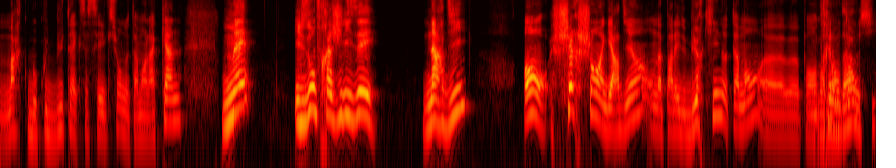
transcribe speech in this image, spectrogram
marque beaucoup de buts avec sa sélection, notamment la Cannes. Mais ils ont fragilisé Nardi, en cherchant un gardien, on a parlé de Burki notamment euh, pendant très longtemps. aussi.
